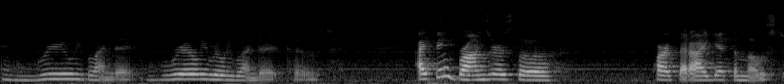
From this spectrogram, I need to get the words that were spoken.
and really blend it. Really, really blend it because I think bronzer is the part that I get the most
